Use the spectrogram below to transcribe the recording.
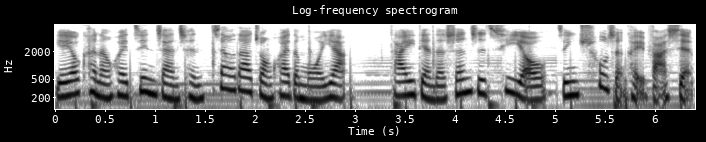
也有可能会进展成较大肿块的模样。大一点的生殖器疣，经触诊可以发现，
